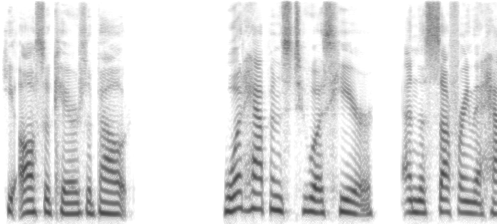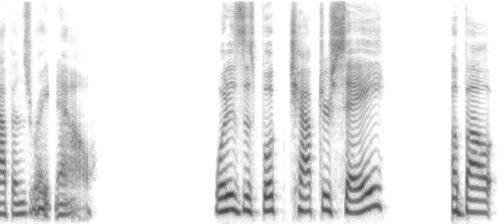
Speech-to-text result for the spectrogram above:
he also cares about what happens to us here and the suffering that happens right now. What does this book chapter say about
